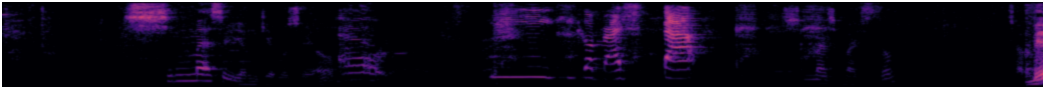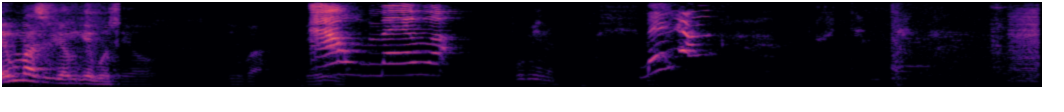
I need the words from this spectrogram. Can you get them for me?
신맛을 연기해 보세요. 이 이거 맛있다. 신맛이 맛있어? 자 매운맛을 연기해 보세요.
